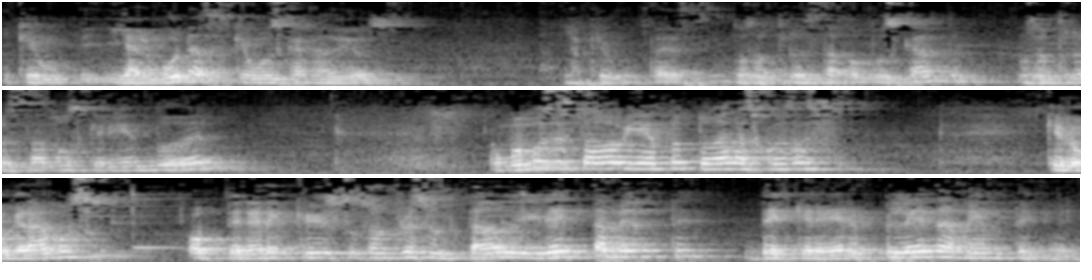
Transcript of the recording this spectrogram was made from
y, que, y algunas que buscan a Dios. La pregunta es, nosotros estamos buscando, nosotros estamos queriendo de Él. Como hemos estado viendo, todas las cosas que logramos obtener en Cristo son resultado directamente de creer plenamente en Él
